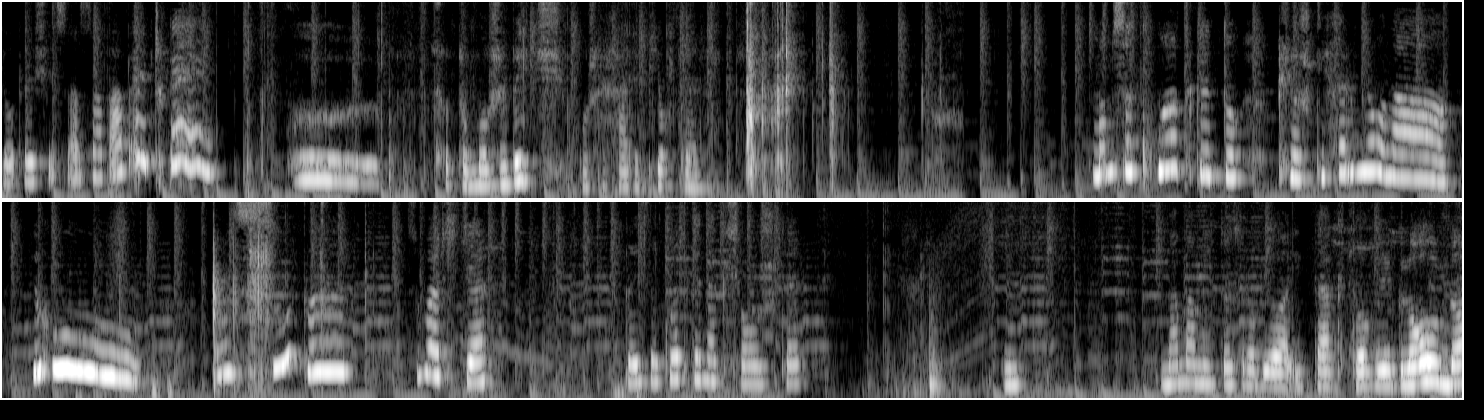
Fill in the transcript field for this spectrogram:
biorę się za zabaweczkę. Co to może być? Może Harry Potter. Mam zakładkę do książki Hermiona. Juhu! Super! Zobaczcie. Tutaj zakładkę na książkę. I mama mi to zrobiła i tak to wygląda.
